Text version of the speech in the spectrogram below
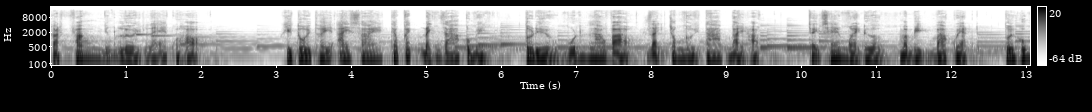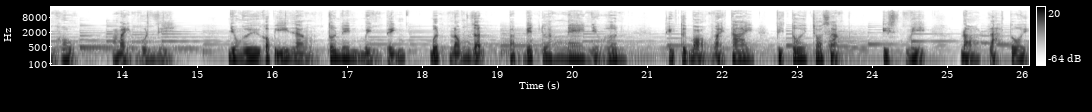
gạt phăng những lời lẽ của họ. Khi tôi thấy ai sai theo cách đánh giá của mình, tôi đều muốn lao vào dạy cho người ta bài học. Chạy xe ngoài đường mà bị va quẹt, tôi hùng hổ, mày muốn gì? Nhiều người góp ý rằng tôi nên bình tĩnh, bớt nóng giận và biết lắng nghe nhiều hơn, thì tôi bỏ ngoài tai vì tôi cho rằng, it's me, đó là tôi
